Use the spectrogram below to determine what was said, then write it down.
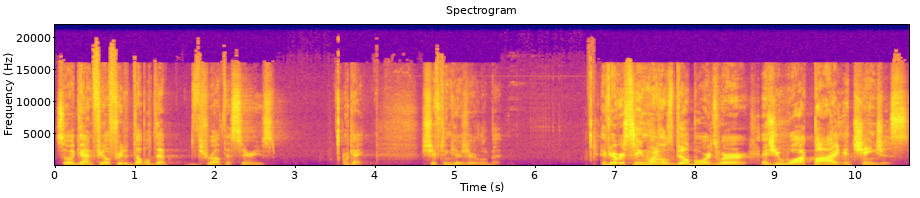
So again, feel free to double dip throughout this series. Okay, shifting gears here a little bit. Have you ever seen one of those billboards where as you walk by, it changes?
